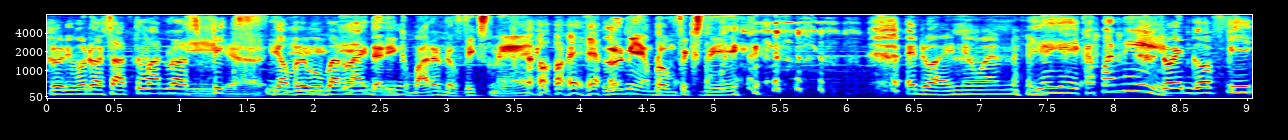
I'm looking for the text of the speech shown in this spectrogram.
2021 Wan lu harus fix, nggak boleh bubar Iya. Ini lagi. Dari kemarin udah fix nih. Oh, iya. Lu nih yang belum fix nih. eh doain ya, Wan. Iya, iya, iya. kapan nih? Doain gue fix.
